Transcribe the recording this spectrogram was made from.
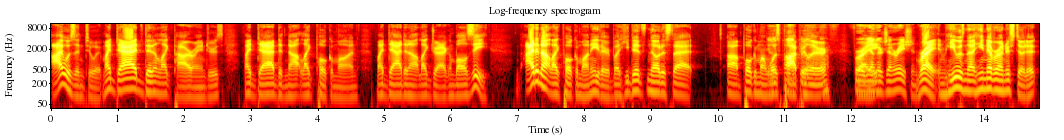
I was into it. My dad didn't like Power Rangers. My dad did not like Pokemon. My dad did not like Dragon Ball Z. I did not like Pokemon either, but he did notice that uh, Pokemon It was, popular. enough for right? a younger generation. Right, and he was not. He never understood it.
